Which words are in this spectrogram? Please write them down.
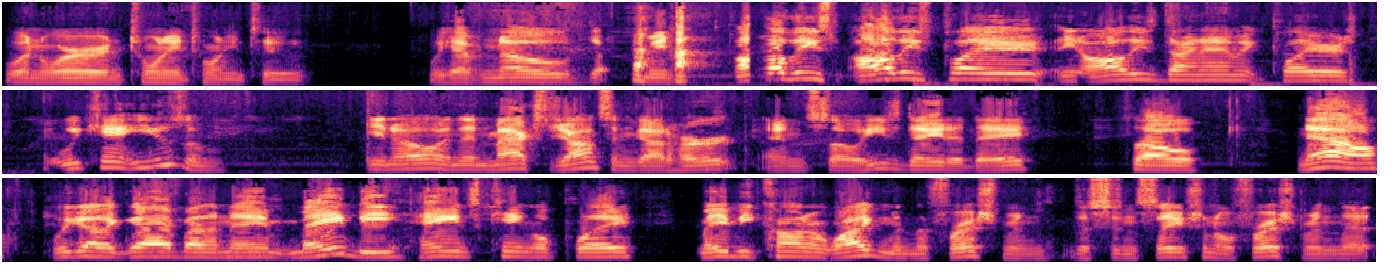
when we're in 2022. We have no. I mean, all these all these players, you know, all these dynamic players, we can't use them. You know, and then Max Johnson got hurt, and so he's day to day. So now we got a guy by the name maybe Haynes King will play, maybe Conner Weigman, the freshman, the sensational freshman that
